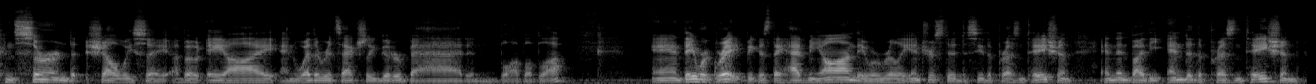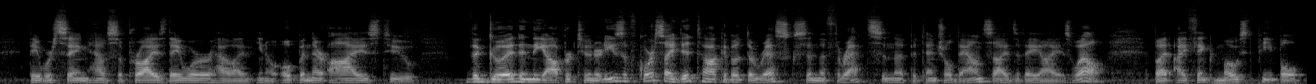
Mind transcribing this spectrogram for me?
concerned, shall we say, about AI and whether it's actually good or bad and blah, blah, blah. And they were great because they had me on. They were really interested to see the presentation. And then by the end of the presentation, they were saying how surprised they were, how I, you know, opened their eyes to the good and the opportunities. Of course, I did talk about the risks and the threats and the potential downsides of AI as well. But I think most people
